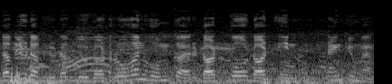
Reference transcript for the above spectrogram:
www.rohanhomkar.co.in. Thank you, ma'am.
